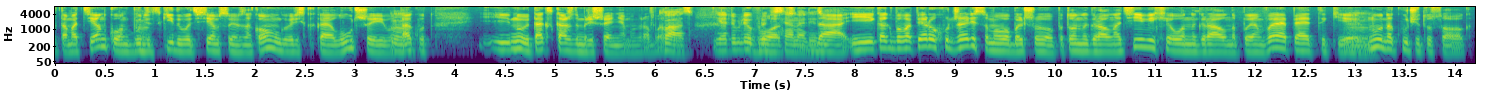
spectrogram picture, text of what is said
э, там, оттенку, он будет скидывать всем своим знакомым, говорить, какая лучше, и вот Мгм. так вот. И, ну, и так с каждым решением он работает. Класс. Я люблю Вот, профессионализм. да, и как бы, во-первых, у Джерри самого большой опыт. Он играл на Тивихе, он играл на ПМВ, опять-таки, Мгм. ну, на куче тусовок.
